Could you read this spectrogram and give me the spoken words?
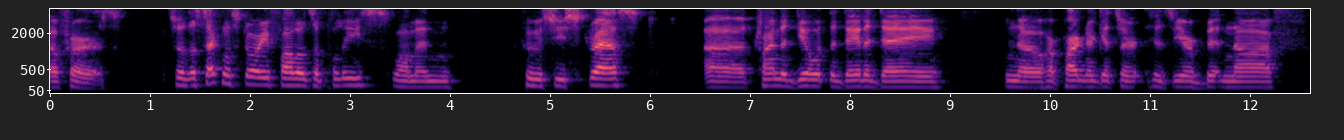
of hers. So the second story follows a police woman who she's stressed, uh, trying to deal with the day to day. You know, her partner gets her his ear bitten off.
